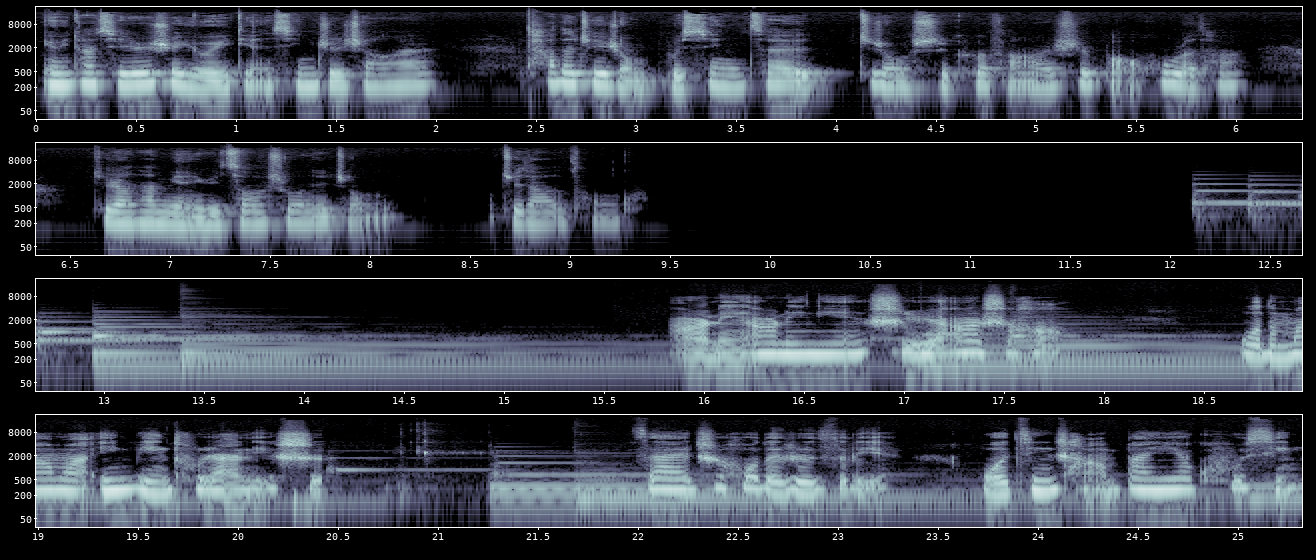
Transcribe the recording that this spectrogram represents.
因为他其实是有一点心智障碍，他的这种不幸在这种时刻反而是保护了他，就让他免于遭受那种巨大的痛苦。二零二零年十月二十号，我的妈妈因病突然离世，在之后的日子里，我经常半夜哭醒，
